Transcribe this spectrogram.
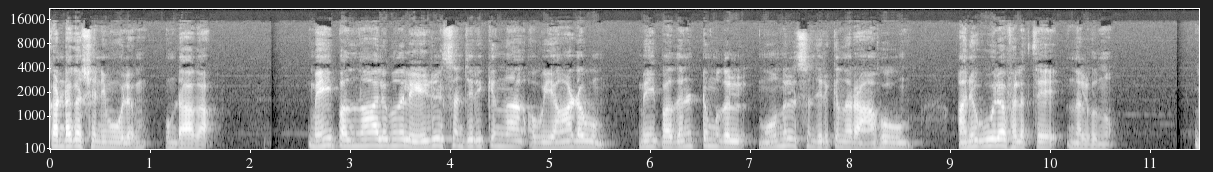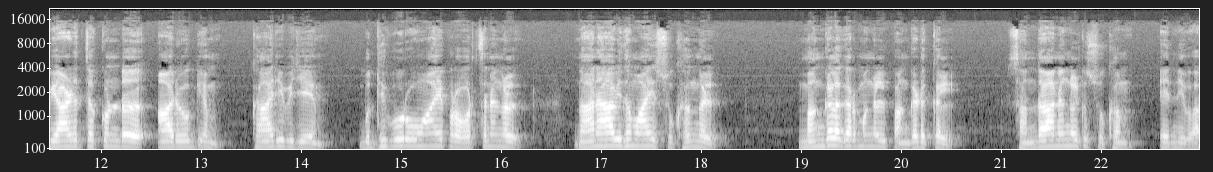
കണ്ടകശനി മൂലം ഉണ്ടാകാം. മെയ് പതിനാല് മുതൽ ഏഴിൽ സഞ്ചരിക്കുന്ന വ്യാഴവും മെയ് പതിനെട്ട് മുതൽ മൂന്നിൽ സഞ്ചരിക്കുന്ന രാഹുവും അനുകൂല ഫലത്തെ നൽകുന്നു. വ്യാഴത്തെക്കൊണ്ട് ആരോഗ്യം കാര്യവിജയം ബുദ്ധിപൂർവമായ പ്രവർത്തനങ്ങൾ നാനാവിധമായ സുഖങ്ങൾ മംഗളകർമ്മങ്ങൾ പങ്കെടുക്കൽ സന്താനങ്ങൾക്ക് സുഖം എന്നിവ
